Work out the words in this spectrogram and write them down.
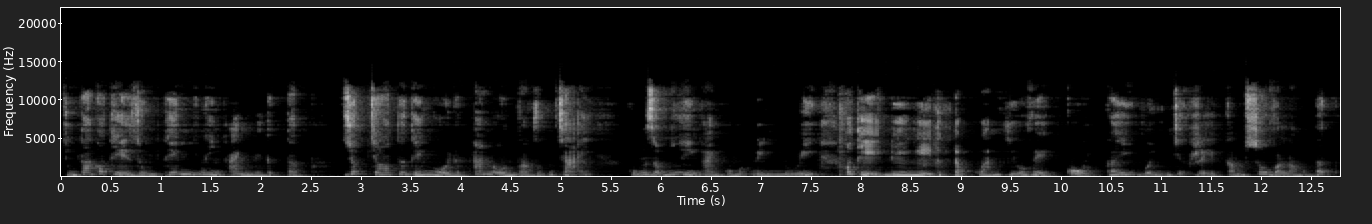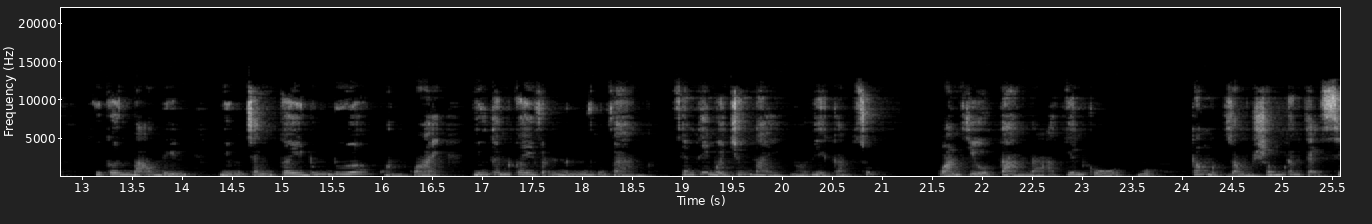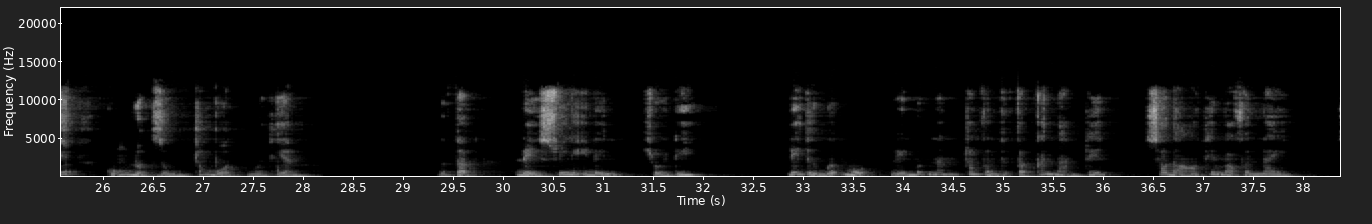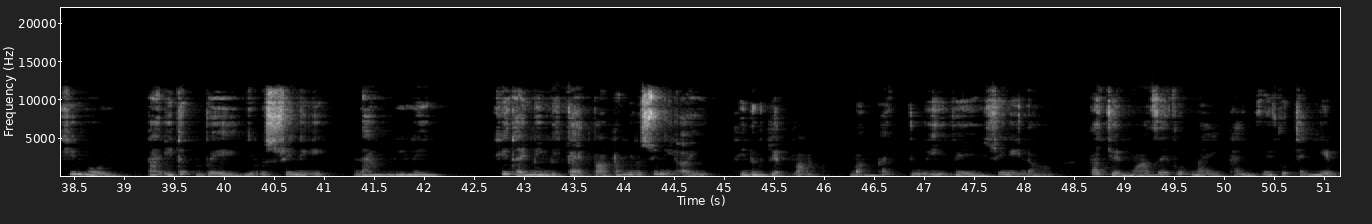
Chúng ta có thể dùng thêm những hình ảnh để thực tập, giúp cho tư thế ngồi được an ổn và vững chãi, cũng giống như hình ảnh của một đỉnh núi. Có thể đề nghị thực tập quán chiếu về cội cây với những chiếc rễ cắm sâu vào lòng đất khi cơn bão đến. Những nhánh cây đung đưa, quằn quại, nhưng thân cây vẫn đứng vững vàng. Xem thêm ở chương 7 nói về cảm xúc. Quán chiếu tảng đá kiên cố, một trong một dòng sông đang chảy xiết cũng được dùng trong buổi ngồi thiền. Thực tập, để suy nghĩ đến, rồi đi. Đi từ bước 1 đến bước 5 trong phần thực tập căn bản trên, sau đó thêm vào phần này. Khi ngồi, ta ý thức về những suy nghĩ đang đi lên. Khi thấy mình bị kẹt vào trong những suy nghĩ ấy, thì đừng tuyệt vọng bằng cách chú ý về suy nghĩ đó. Ta chuyển hóa giây phút này thành giây phút chánh niệm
